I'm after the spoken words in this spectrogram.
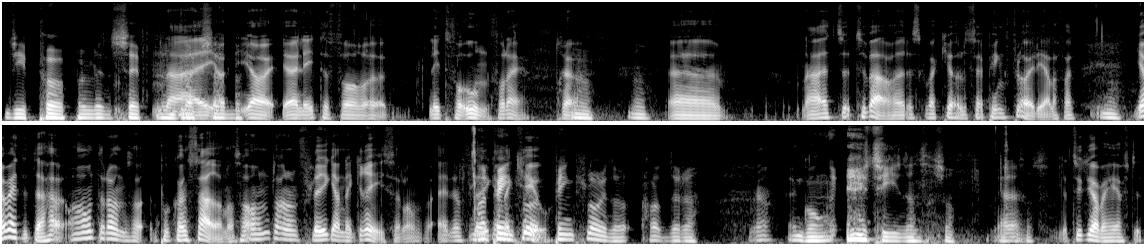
Deep Purple, Led Zeppelin, Nej, Black jag, Sabbath? jag, jag är lite för, eh, lite för ung för det, tror jag. Ja, ja. Eh, nej, ty tyvärr. Det skulle vara kul att se Pink Floyd i alla fall. Ja. Jag vet inte, har, har inte de så, på konserterna så har de inte en flygande gris eller en- är det en Nej, flygande Pink, ko? Floyd, Pink Floyd hade det Ja. en gång i tiden. Så. Ja, det, det tyckte jag var häftigt.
